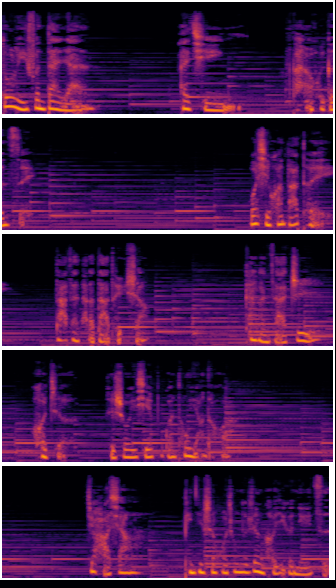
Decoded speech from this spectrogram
多了一份淡然，爱情反而会跟随。我喜欢把腿。搭在他的大腿上，看看杂志，或者是说一些不关痛痒的话，就好像平静生活中的任何一个女子，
